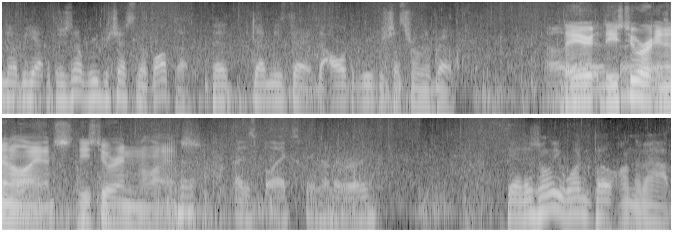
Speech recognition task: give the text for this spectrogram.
No, but yeah, but there's no Reaper chests in the vault though. That that means that, that all the Reaper chests are on their boat. Oh, They. yeah, These two are in an alliance. These two are in an alliance. I just black screen on the road. Yeah, there's only one boat on the map.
